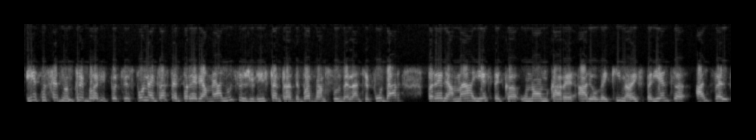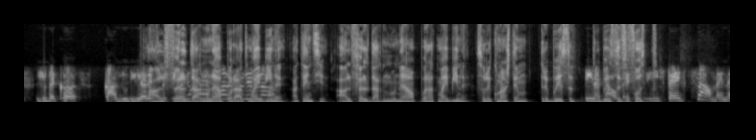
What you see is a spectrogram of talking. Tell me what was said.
E cu semnul întrebării tot ce spuneți, asta e părerea mea, nu sunt juristă, într-adevăr, v-am spus de la început, dar părerea mea este că un om care are o vechime, o experiență, altfel judecă cazurile respective. Altfel, Eu dar mă- nu mă neapărat refer mai la- bine. Atenție! Altfel, dar nu neapărat mai bine. Să o recunoaștem. Trebuie să, Bine, trebuie dar să au fi trecut fost... prin niște examene,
